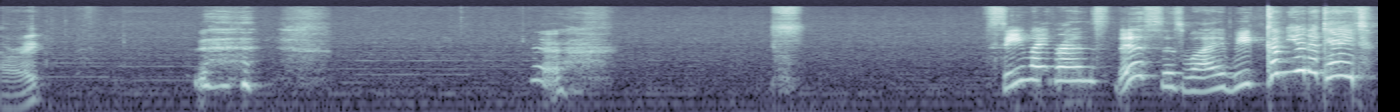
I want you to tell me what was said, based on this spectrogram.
All right. Yeah. See, my friends, this is why we communicate.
